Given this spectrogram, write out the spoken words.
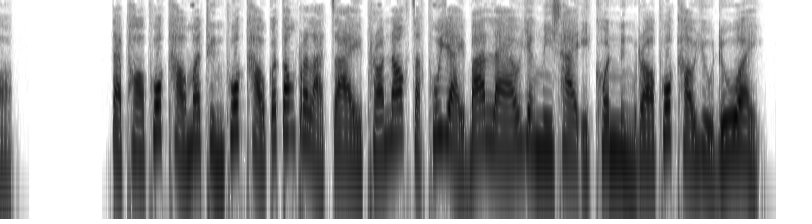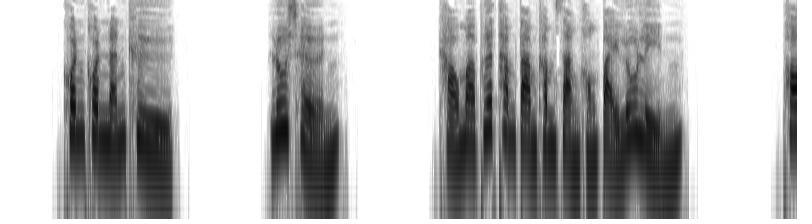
อบ แต่พอพวกเขามาถึงพวกเขาก็ต้องประหลาดใจ เพราะนอกจากผู้ใหญ่บ้านแล้วยังมีชายอีกคนหนึ่งรอพวกเขาอยู่ด้วย คนคนนั้นคือ ลู่เฉิน เขามาเพื่อทำตามคำสั่งของไปลู่หลิน พอ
